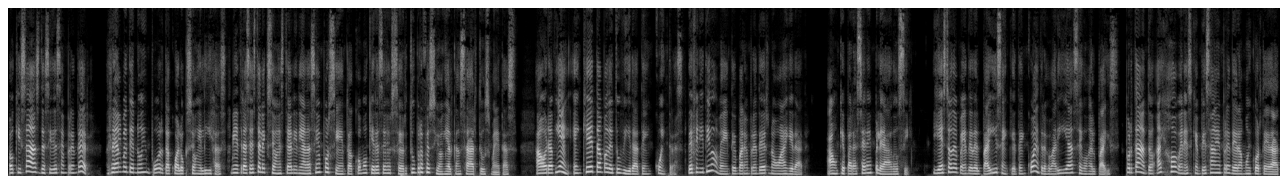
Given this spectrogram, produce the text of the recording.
¿O quizás decides emprender? Realmente no importa cuál opción elijas, mientras esta elección esté alineada 100% a cómo quieres ejercer tu profesión y alcanzar tus metas. Ahora bien, ¿en qué etapa de tu vida te encuentras? Definitivamente para emprender no hay edad, aunque para ser empleado sí. Y esto depende del país en que te encuentres, varía según el país. Por tanto, hay jóvenes que empiezan a emprender a muy corta edad,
